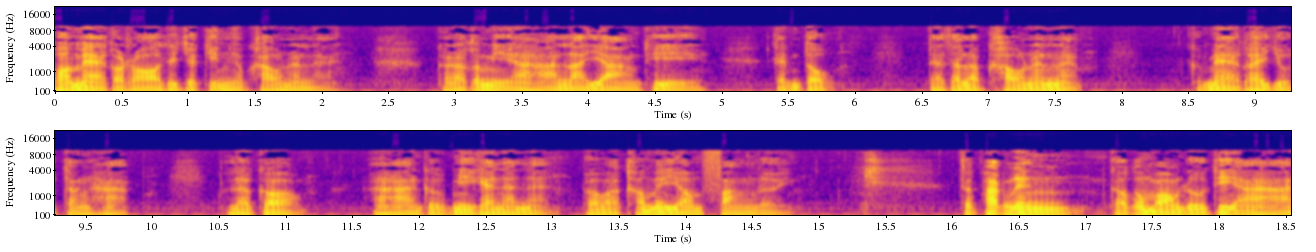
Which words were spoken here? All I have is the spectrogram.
พ่อแม่ก็รอที่จะกินกับเขานั่นแหละก็เราก็มีอาหารหลายอย่างที่เต็มโต๊ะ แต่สำหรับเขานั้นน่ะคุณแม่ก็ให้อยู่ต่างหาก แล้วก็อาหารก็มีแค่นั้นน่ะ เพราะว่าเขาไม่ยอมฟังเลยสักพักหนึ่งเขาก็มองดูที่อาหาร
